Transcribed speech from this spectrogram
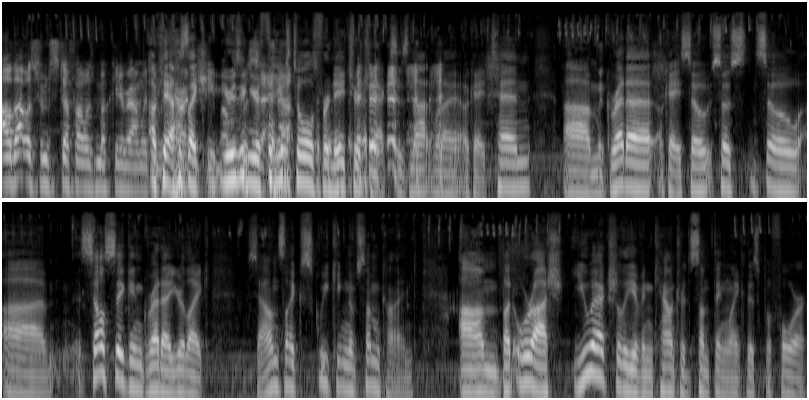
Oh, that was from stuff I was mucking around with. Okay, I was like sheet using I your was thieves' up. tools for nature checks is not what I. Okay, ten. Um, Greta. Okay, so so so uh, Celsig and Greta, you're like sounds like squeaking of some kind. Um, but Urash, you actually have encountered something like this before.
